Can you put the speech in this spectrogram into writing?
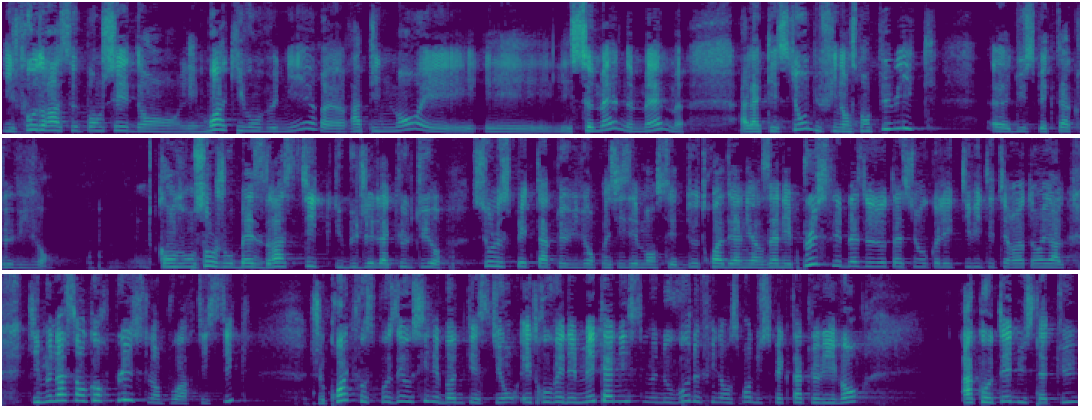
Il faudra se pencher dans les mois qui vont venir euh, rapidement et, les semaines même à la question du financement public du spectacle vivant. Quand on songe aux baisses drastiques du budget de la culture sur le spectacle vivant précisément ces deux, trois dernières années, plus les baisses de dotation aux collectivités territoriales qui menacent encore plus l'emploi artistique, je crois qu'il faut se poser aussi les bonnes questions et trouver des mécanismes nouveaux de financement du spectacle vivant à côté du statut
